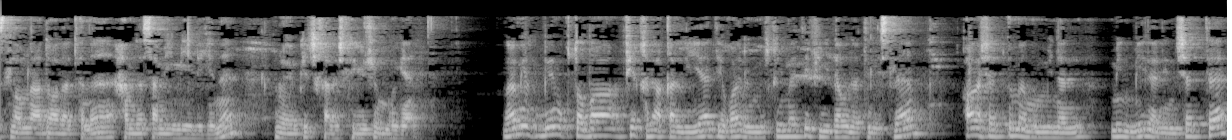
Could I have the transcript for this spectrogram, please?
islomni adolatini hamda samimiyligini ro'yobga chiqarishlik uchun bo'lgan وبمقتضى فقه الأقليات غير المسلمة في دولة الإسلام عاشت أمم من من ملل شتى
